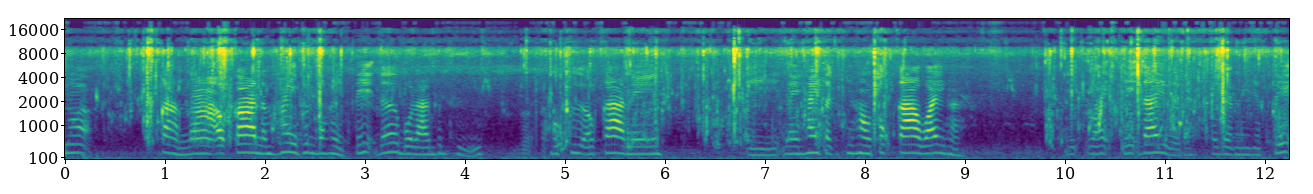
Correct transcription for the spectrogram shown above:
เนาะตามนาเอาก้านน้ำให้เพิ่นบ่ให้เตะเด้อโบราณเพิ่นถือบ่คือเอาก้านในไอ้ในให้ตะที่เฮาตกก้าไว้ค่ะเตะไว้เตะได้เลยนะแต่แบบนี้จะเตะ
